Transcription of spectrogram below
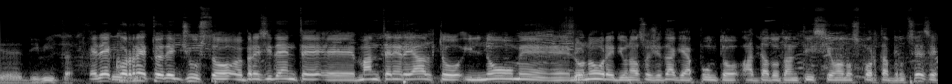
e di vita. Ed è Quindi- corretto ed è giusto, eh, Presidente, eh, mantenere alto il nome, eh, l'onore di una società che appunto ha dato tantissimo allo sport abruzzese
